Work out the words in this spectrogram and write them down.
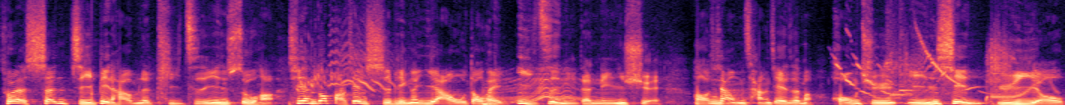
除了生疾病，还有我们的体质因素哈。其实很多保健食品跟药物都会抑制你的凝血。好像我们常见的什么红曲、银杏、鱼油，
